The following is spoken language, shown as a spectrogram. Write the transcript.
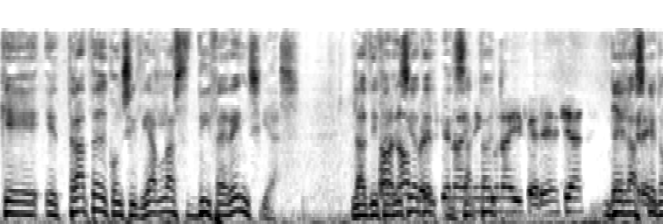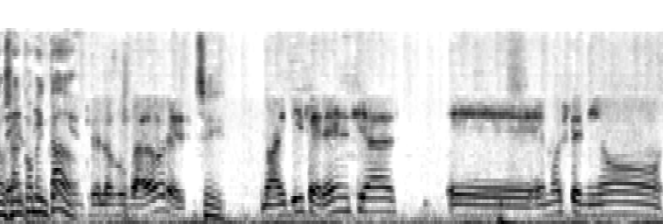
que eh, trate de conciliar las diferencias. Las No, no, diferencias pero del- es que no hay ninguna diferencia De las que nos han comentado. Entre los jugadores. Sí, no hay diferencias, eh, hemos tenido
